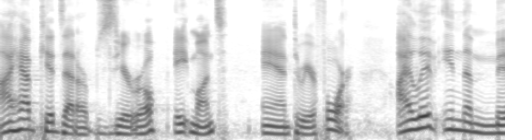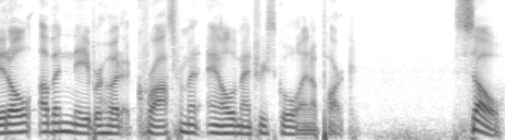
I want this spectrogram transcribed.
I have kids that are zero, eight months, and three or four. I live in the middle of a neighborhood across from an elementary school and a park. So,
